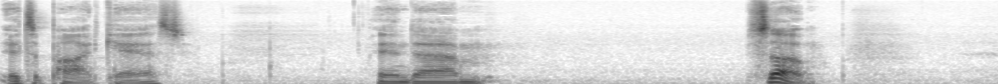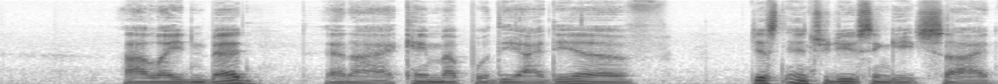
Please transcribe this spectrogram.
it's a podcast. And um, so I laid in bed and I came up with the idea of just introducing each side.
